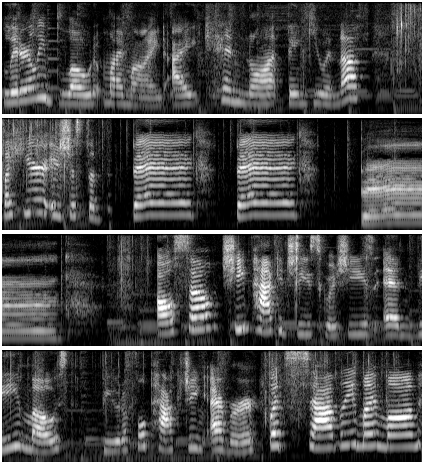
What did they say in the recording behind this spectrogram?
literally blowed my mind. I cannot thank you enough. But here is just the bag, bag, bag. Also, she packaged these squishies in the most beautiful packaging ever, but sadly my mom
